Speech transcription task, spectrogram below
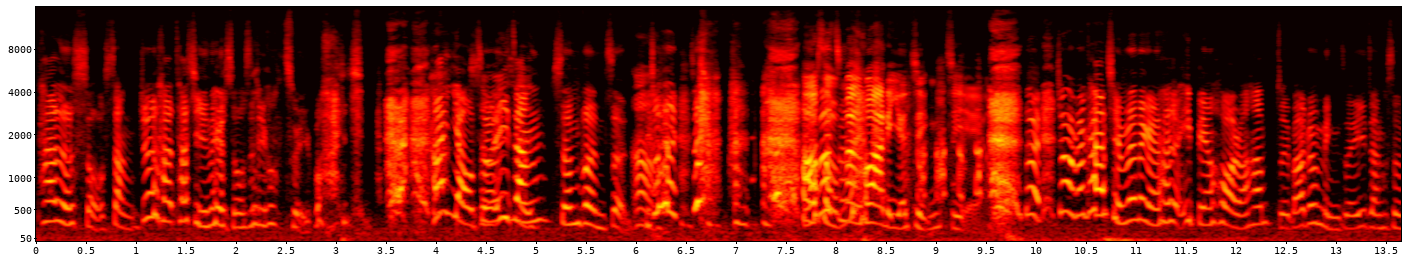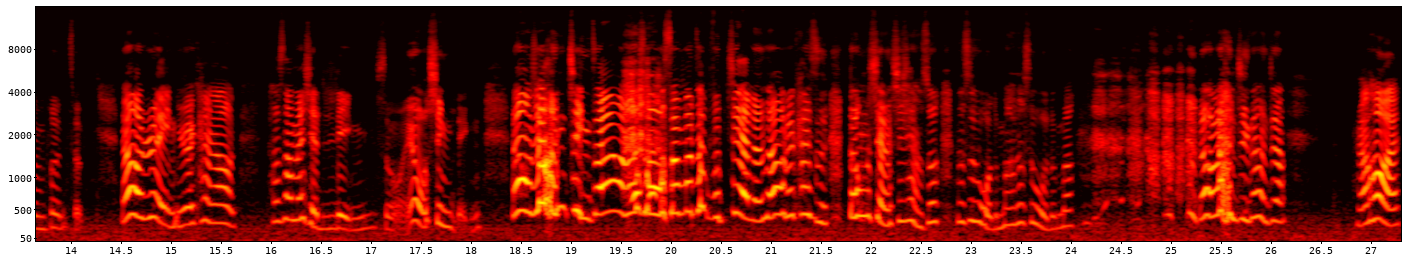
他的手上就是他，他其实那个时候是用嘴巴，他咬着一张身份证，嗯 就是好什么漫画里的情节哦、对，就我就看到前面那个人，他就一边画，然后他嘴巴就抿着一张身份证，然后我就隐约看到他上面写林什么，因为我姓林，然后我就很紧张，我那时候我身份证不见了，然后我就开始东想西想说那是我的吗？那是我的吗？然后我就很紧张这样，然后后来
